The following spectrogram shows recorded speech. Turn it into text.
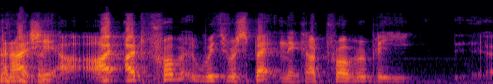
and actually, I, would probably, with respect, Nick, I'd probably uh,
